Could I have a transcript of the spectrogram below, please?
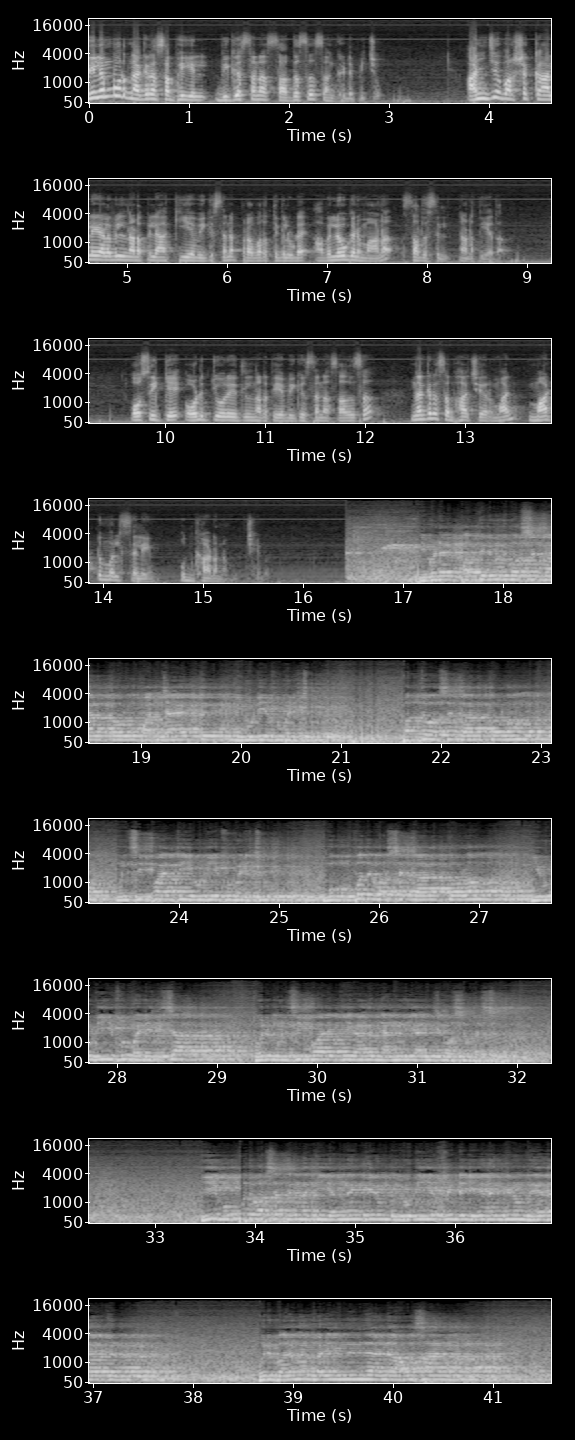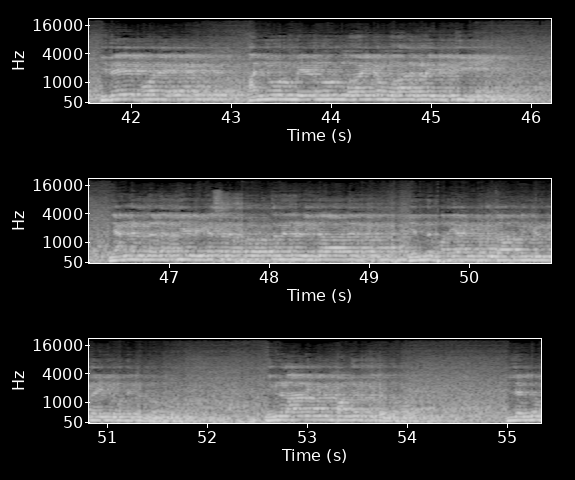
നിലമ്പൂർ നഗരസഭയിൽ വികസന സദസ്സ് സംഘടിപ്പിച്ചു. അഞ്ച് വർഷക്കാലയളവിൽ നടപ്പിലാക്കിയ വികസന പ്രവർത്തികളുടെ അവലോകനമാണ് സദസ്സിൽ നടത്തിയത്. ഒ സി കെ ഓഡിറ്റോറിയത്തിൽ നടത്തിയ വികസന സദസ്സ് നഗരസഭാ ചെയർമാൻ മാട്ടുമൽ സലീം ഉദ്ഘാടനം ചെയ്തു. ഇവിടെ പത്തിരുപത് വർഷക്കാലത്തോളം പഞ്ചായത്ത് യു ഡി എഫ് ഭരിച്ചു പത്ത് വർഷക്കാലത്തോളം മുനിസിപ്പാലിറ്റി യു ഡി എഫ് ഭരിച്ചു മുപ്പത് വർഷക്കാലത്തോളം യു ഡി എഫ് ഭരിച്ച ഒരു മുനിസിപ്പാലിറ്റിയാണ് ഞങ്ങൾ ഈ അഞ്ച് വർഷം ഭരിച്ചത്. ഈ മുപ്പത് വർഷത്തിനിടയ്ക്ക് എന്തെങ്കിലും യു ഡി എഫിന്റെ ഏതെങ്കിലും നേതാക്കൾ ഒരു ഭരണം കഴിയുന്നതിന്റെ അവസാനം ഇതേപോലെ അഞ്ഞൂറും എഴുന്നൂറും ആയിരം ആളുകളെ ഇരുത്തി ഞങ്ങൾ നടത്തിയ വികസന പ്രവർത്തനങ്ങൾ ഇതാണ് എന്ന് പറയാൻ ഇവർക്ക് ആർക്കെങ്കിലും ധൈര്യം വന്നിട്ടുണ്ടോ? നിങ്ങൾ ആരെങ്കിലും പങ്കെടുത്തിട്ടുണ്ടോ? ഇല്ലല്ലോ.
